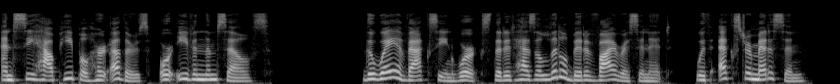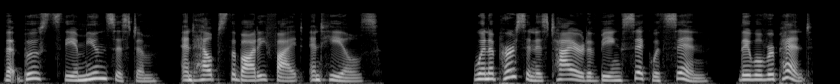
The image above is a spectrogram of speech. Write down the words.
and see how people hurt others or even themselves. The way a vaccine works that it has a little bit of virus in it, with extra medicine that boosts the immune system and helps the body fight and heals. When a person is tired of being sick with sin, they will repent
